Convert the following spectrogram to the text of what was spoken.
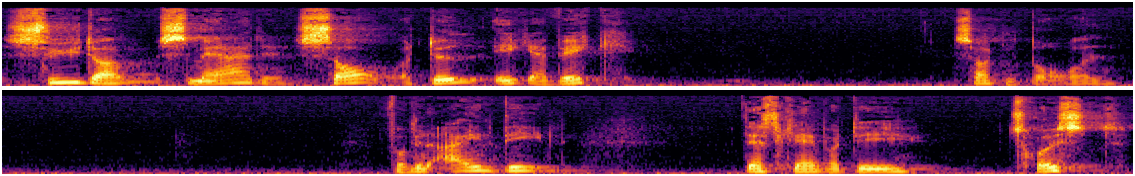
sygdom, smerte, sorg og død ikke er væk, så er den båret. For min egen del, der skaber det trøst,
